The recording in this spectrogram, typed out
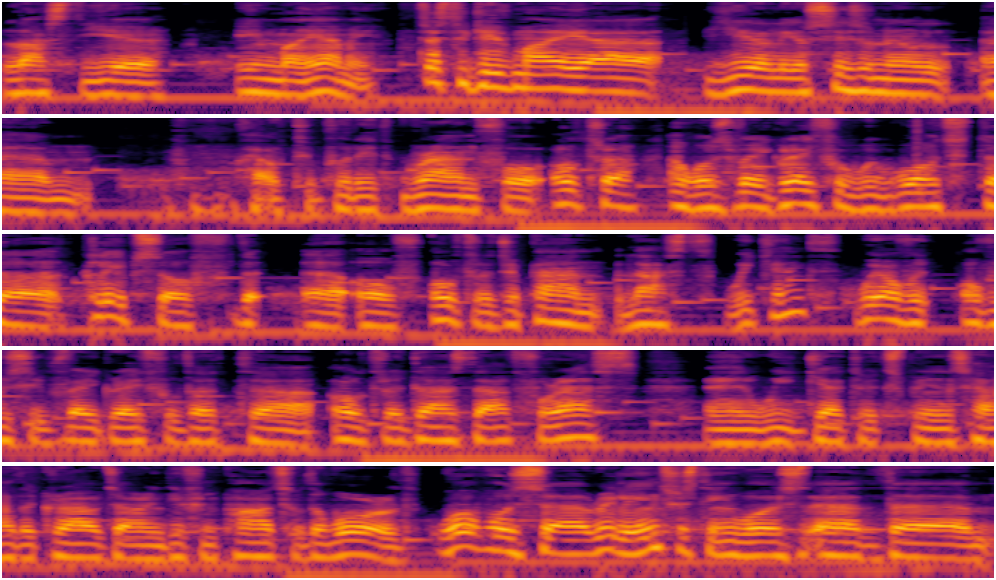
last year in Miami. just to give my uh, yearly or seasonal um, how to put it, ran for Ultra. I was very grateful. We watched uh, clips of the uh, of Ultra Japan last weekend. We're obviously very grateful that uh, Ultra does that for us. And we get to experience how the crowds are in different parts of the world. What was uh, really interesting was uh, the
